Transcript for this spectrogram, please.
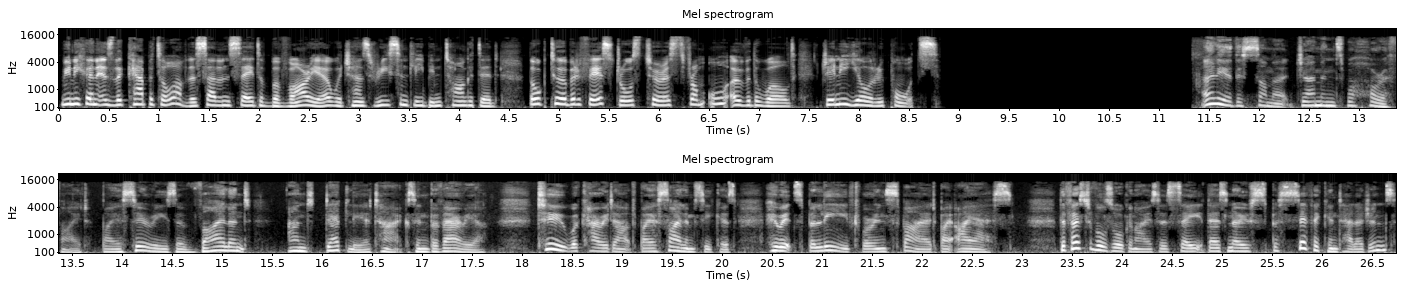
Munich is the capital of the southern state of Bavaria, which has recently been targeted. The Oktoberfest draws tourists from all over the world. Jenny Hill reports. Earlier this summer, Germans were horrified by a series of violent and deadly attacks in Bavaria. Two were carried out by asylum seekers who it's believed were inspired by IS. The festival's organisers say there's no specific intelligence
